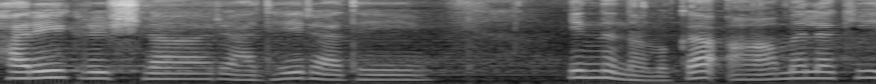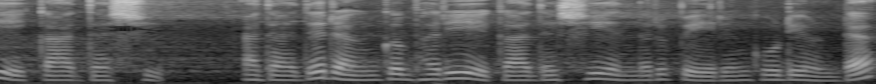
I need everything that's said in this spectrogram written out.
ഹരേ കൃഷ്ണ രാധേ രാധേ. ഇന്ന് നമുക്ക് ആമലകി ഏകാദശി അതായത് രംഗഭരി ഏകാദശി എന്നൊരു പേരും കൂടിയുണ്ട്.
